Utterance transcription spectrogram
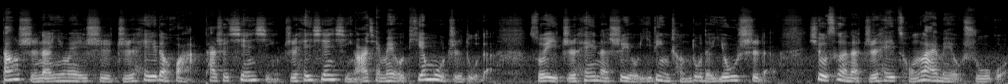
当时呢，因为是执黑的话，他是先行，执黑先行，而且没有天幕制度的，所以执黑呢是有一定程度的优势的。秀策呢，执黑从来没有输过，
